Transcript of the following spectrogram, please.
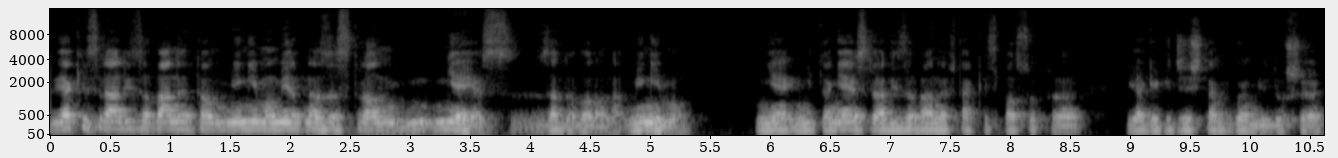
jak jest realizowany, to minimum jedna ze stron nie jest zadowolona. Minimum. Nie, to nie jest realizowane w taki sposób, jak gdzieś tam w głębi duszy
